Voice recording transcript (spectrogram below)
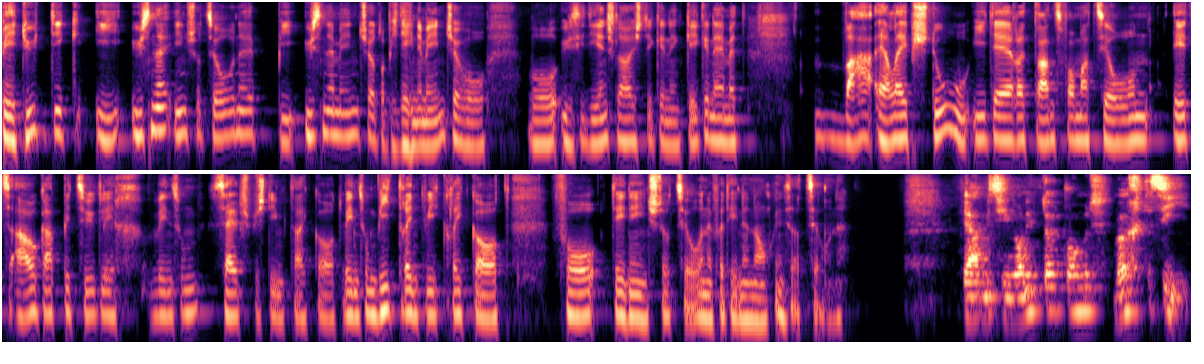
Bedeutung in unseren Institutionen, bei unseren Menschen oder bei den Menschen, die, die unsere Dienstleistungen entgegennehmen. Was erlebst du in dieser Transformation jetzt auch gerade bezüglich, wenn es um Selbstbestimmtheit geht, wenn es um Weiterentwicklung geht von den Institutionen, von diesen Organisationen? Ja, wir sind noch nicht dort, wo wir möchten sein.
